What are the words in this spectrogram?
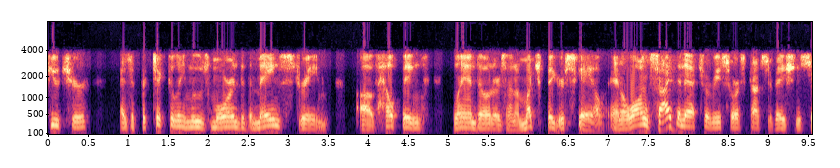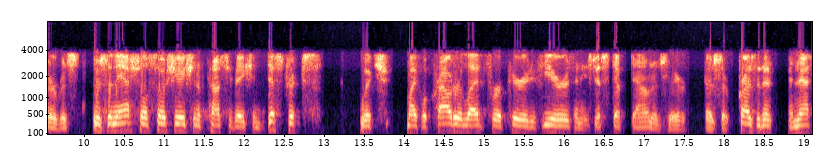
future as it particularly moves more into the mainstream of helping landowners on a much bigger scale. And alongside the Natural Resource Conservation Service, there's the National Association of Conservation Districts, which Michael Crowder led for a period of years, and he's just stepped down as their as their president. And that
